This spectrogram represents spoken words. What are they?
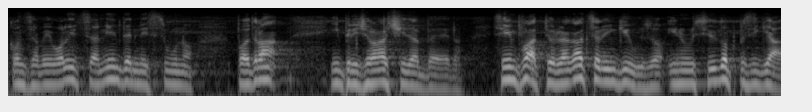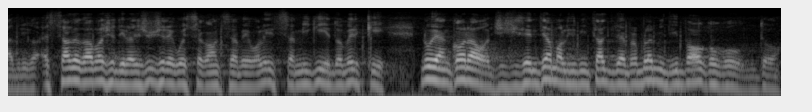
consapevolezza niente e nessuno potrà imprigionarci davvero. Se infatti un ragazzo rinchiuso in un istituto psichiatrico è stato capace di raggiungere questa consapevolezza, mi chiedo perché noi ancora oggi ci sentiamo limitati dai problemi di poco conto,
